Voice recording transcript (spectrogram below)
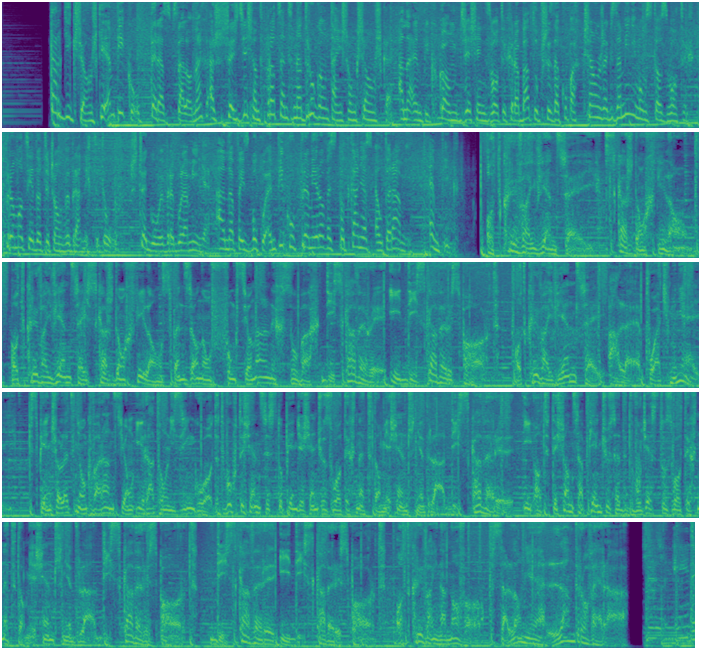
Targi książki Empiku. Teraz w salonach aż 60% na drugą tańszą książkę. A na empik.com 10 zł rabatu przy zakupach książek za minimum 100 zł. Promocje dotyczą wybranych tytułów. Szczegóły w regulaminie. A na Facebooku Empiku premierowe spotkania z autorami. Empik. Odkrywaj więcej z każdą chwilą. Odkrywaj więcej z każdą chwilą spędzoną w funkcjonalnych suwach Discovery i Discovery Sport. Odkrywaj więcej, ale płać mniej. Pięcioletnią gwarancją i ratą leasingu od 2150 zł netto miesięcznie dla Discovery i od 1520 zł netto miesięcznie dla Discovery Sport. Discovery i Discovery Sport. Odkrywaj na nowo w salonie Land Rovera.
